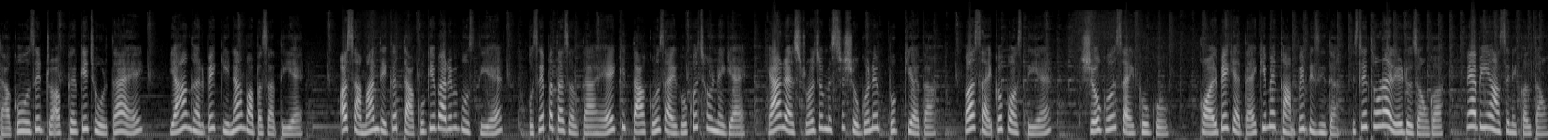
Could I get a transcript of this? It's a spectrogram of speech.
ताकू उसे ड्रॉप करके छोड़ता है। यहाँ घर पे कीना वापस आती है और सामान देकर ताकू के बारे में पूछती है उसे पता चलता है कि ताको साइको को छोड़ने गया है। यहाँ रेस्टोरेंट जो मिस्टर शोगो ने बुक किया था, वह साइको पहुँचती है। शोगो साइको को कॉल पे कहता है कि मैं काम पे बिज़ी था, इसलिए थोड़ा लेट हो जाऊँगा। मैं अभी यहाँ से निकलता हूँ।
